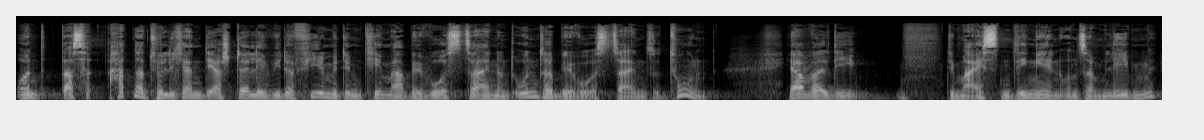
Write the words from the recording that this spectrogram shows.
und das hat natürlich an der Stelle wieder viel mit dem Thema Bewusstsein und Unterbewusstsein zu tun. Ja, weil die, die meisten Dinge in unserem Leben,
